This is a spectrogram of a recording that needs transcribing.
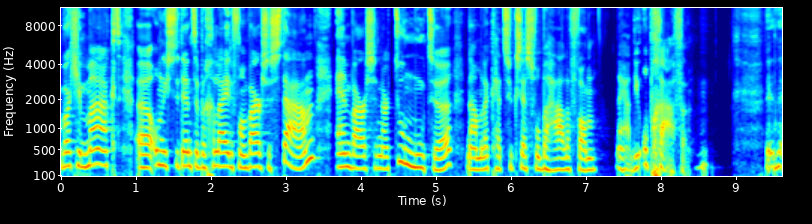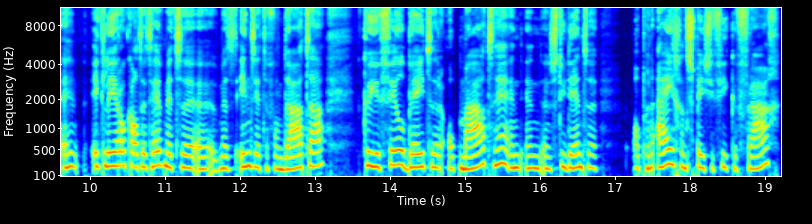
wat je maakt om die studenten te begeleiden van waar ze staan en waar ze naartoe moeten, namelijk het succesvol behalen van nou ja, die opgave. Ik leer ook altijd hè, met, met het inzetten van data kun je veel beter op maat hè, en, en, studenten op hun eigen specifieke vraag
